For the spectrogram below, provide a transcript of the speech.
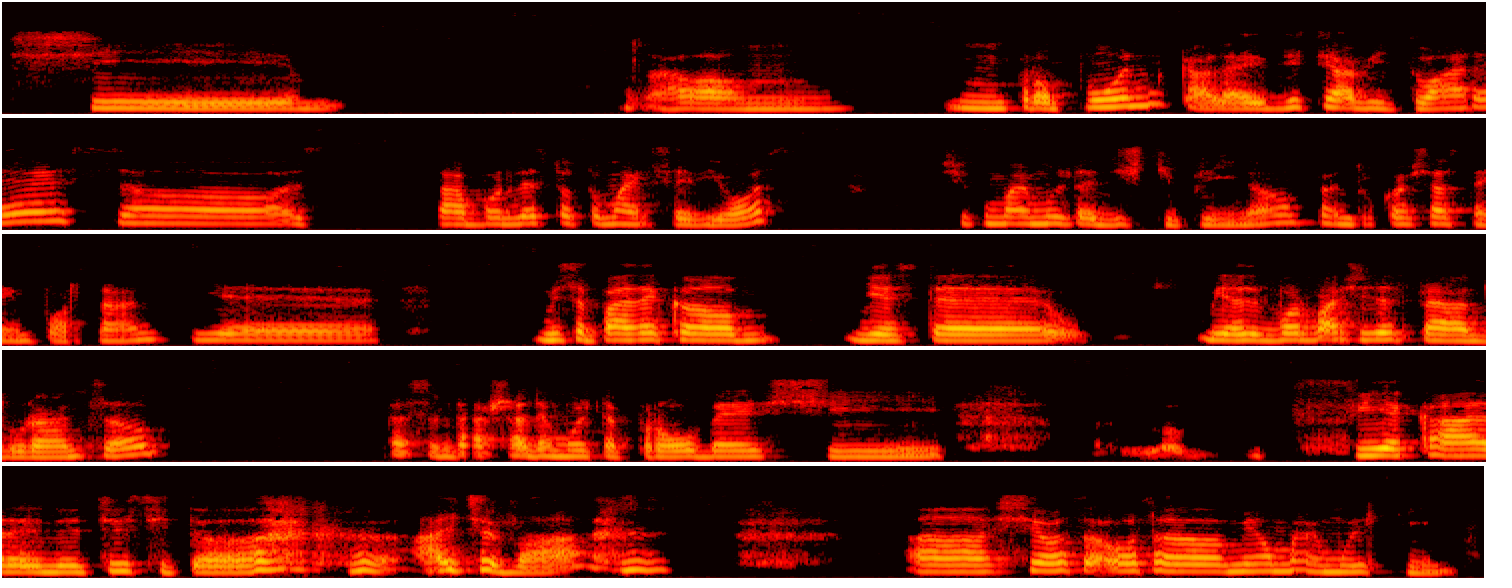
Și um, îmi propun ca la ediția viitoare să, să abordez totul mai serios și cu mai multă disciplină, pentru că și asta e important. E, mi se pare că este e vorba și despre anduranță. Sunt așa de multe probe și fiecare necesită altceva uh, și o să, o să-mi iau mai mult timp.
